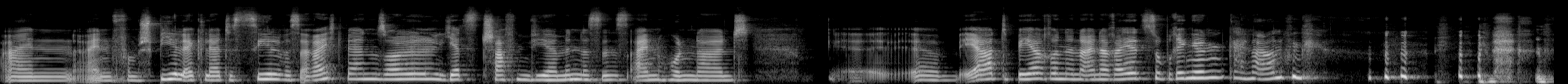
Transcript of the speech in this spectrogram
ein, ein vom Spiel erklärtes Ziel, was erreicht werden soll. Jetzt schaffen wir mindestens 100 äh, Erdbeeren in eine Reihe zu bringen. Keine Ahnung. Im,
